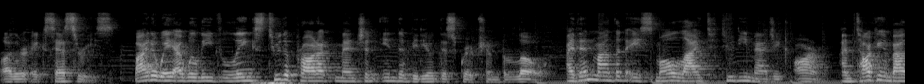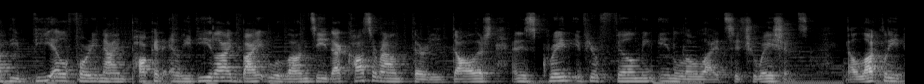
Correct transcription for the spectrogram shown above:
other accessories. By the way, I will leave links to the product mentioned in the video description below. I then mounted a small light to the magic arm. I'm talking about the VL49 Pocket LED light by Ulanzi that costs around $30 and is great if you're filming in low light situations. Now luckily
